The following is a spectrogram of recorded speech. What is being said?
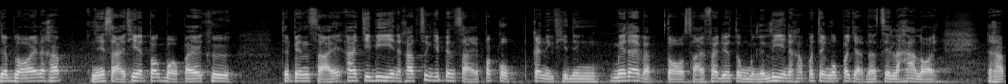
เรียบร้อยนะครับอันนสายที่แอดป๊อกบอกไปก็คือ จะเป็นสาย RGB นะครับ ซึ่งจะเป็นสายประกบกันอีกทีนึงไม่ได้แบบต่อสายไฟโดยตรงเหมือนเรลลี่นะครับ ก็จะงบประหยัดนะเซนละ500 นะครับ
